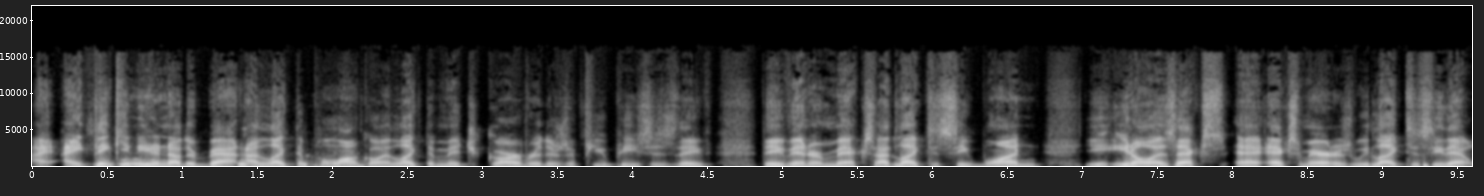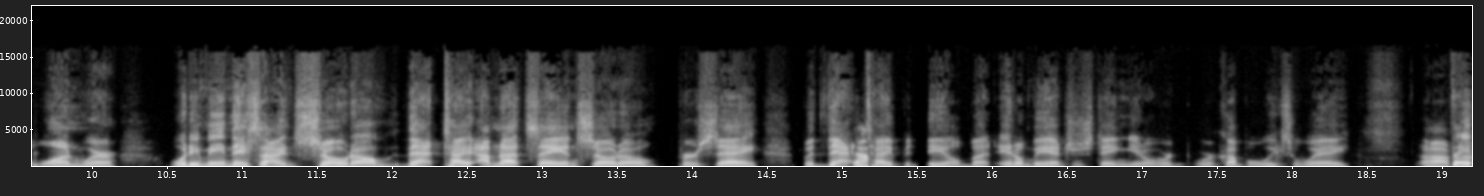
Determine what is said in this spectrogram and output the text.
I, I, think you need another bat. I like the Polanco. I like the Mitch Garver. There's a few pieces they've they've intermixed. I'd like to see one. You, you know, as ex ex Mariners, we'd like to see that one where. What do you mean they signed Soto? That type. I'm not saying Soto per se, but that yeah. type of deal. But it'll be interesting. You know, we're we're a couple weeks away. Uh, they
